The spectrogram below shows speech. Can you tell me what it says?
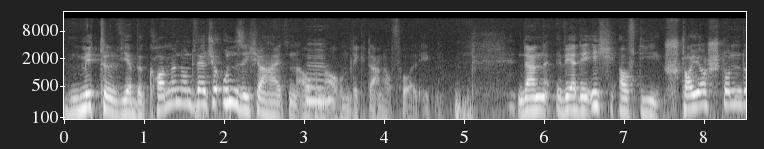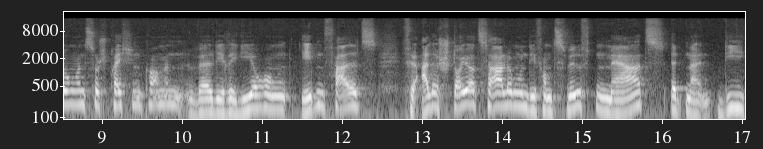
Mittel wir bekommen und welche Unsicherheiten auch mhm. im Augenblick da noch vorliegen. Dann werde ich auf die Steuerstundungen zu sprechen kommen, weil die Regierung ebenfalls für alle Steuerzahlungen, die vom 12. März, äh, nein, die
